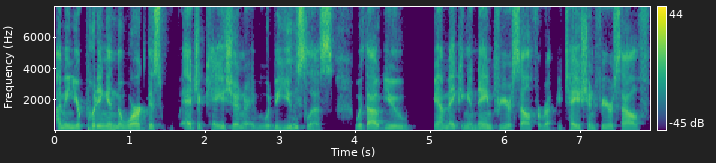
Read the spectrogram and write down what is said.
I mean, you're putting in the work. This education would be useless without you, yeah, making a name for yourself, a reputation for yourself.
